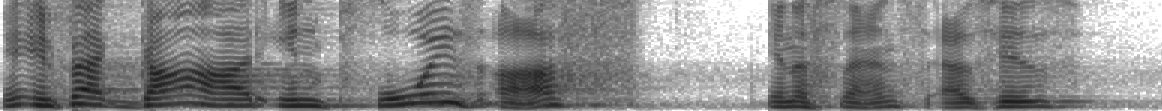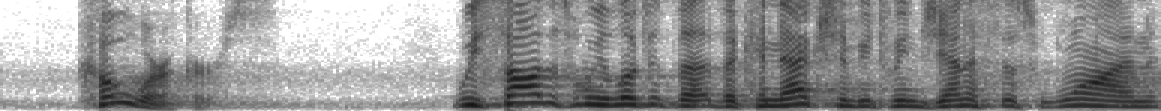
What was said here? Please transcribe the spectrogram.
In fact, God employs us, in a sense, as his co workers. We saw this when we looked at the, the connection between Genesis 1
